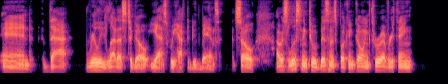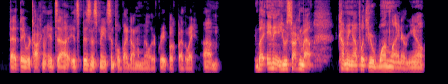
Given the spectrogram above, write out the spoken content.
and that really led us to go. Yes, we have to do the bands. So I was listening to a business book and going through everything that they were talking about. It's uh, it's Business Made Simple by Donald Miller. Great book, by the way. Um, but in it, he was talking about coming up with your one liner you know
